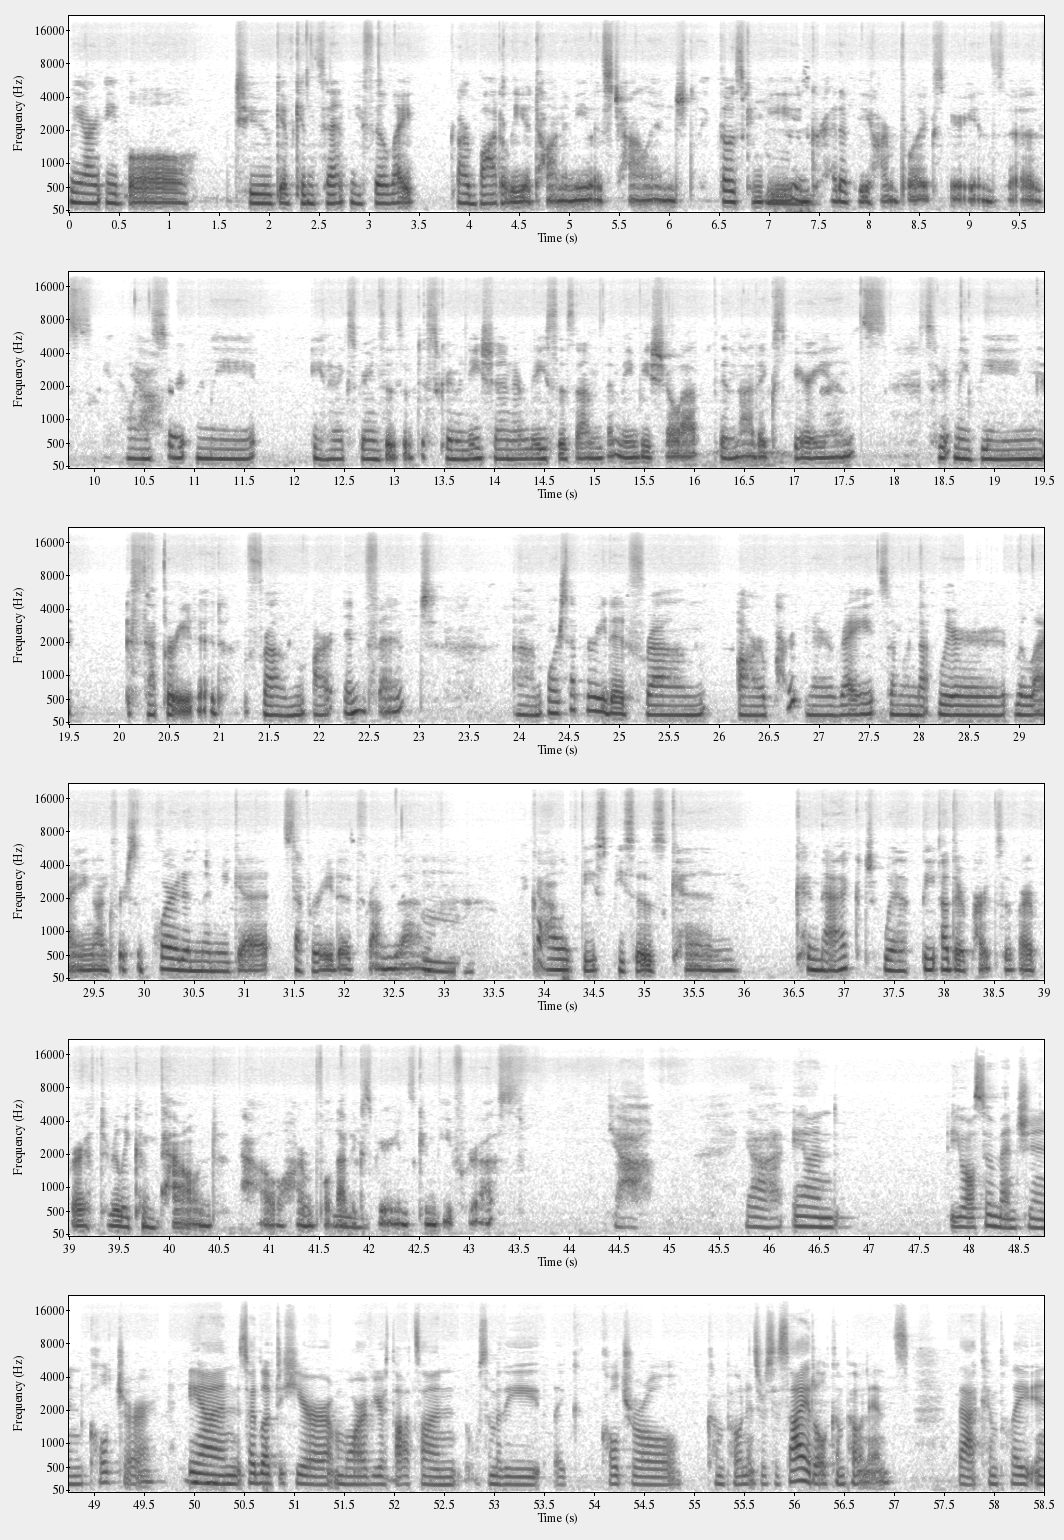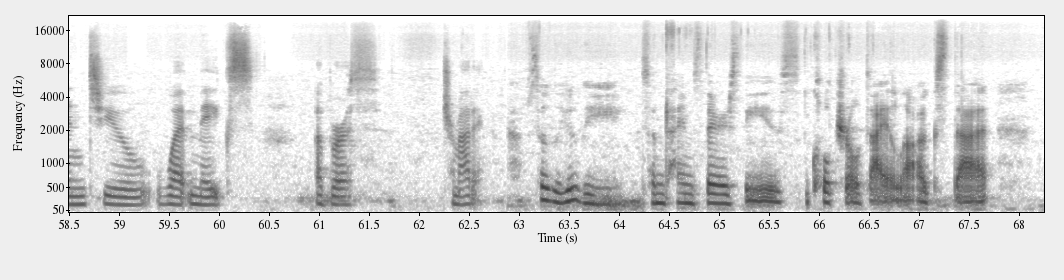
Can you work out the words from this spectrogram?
we aren't able to give consent, we feel like our bodily autonomy was challenged. Like those can be incredibly harmful experiences. You know, yeah. and certainly you know experiences of discrimination or racism that maybe show up in that experience. Certainly being separated from our infant um, or separated from our partner right? Someone that we're relying on for support and then we get separated from them. Mm. like all of these pieces can connect with the other parts of our birth to really compound how harmful that experience can be for us. Yeah. Yeah. And you also mentioned culture. Mm. And so I'd love to hear more of your thoughts on some of the like cultural components or societal components that can play into what makes a birth traumatic. Absolutely. Sometimes there's these cultural dialogues that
